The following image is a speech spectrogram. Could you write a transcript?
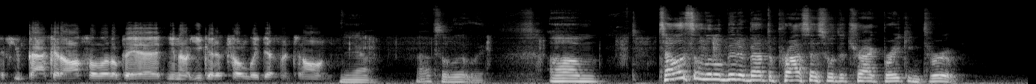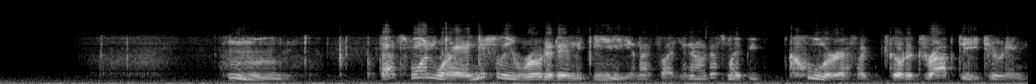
If you back it off a little bit, you know, you get a totally different tone. yeah, absolutely. Um, tell us a little bit about the process with the track breaking through. Hmm. That's one where I initially wrote it in E, and I thought, you know, this might be cooler if I go to drop D tuning.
